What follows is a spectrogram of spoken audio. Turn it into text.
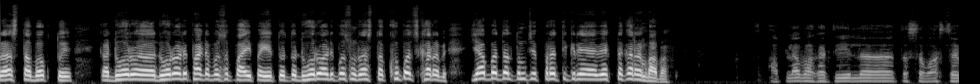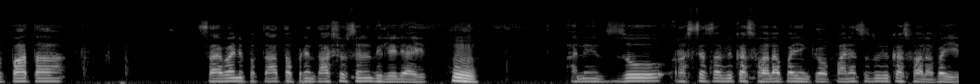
रस्ता बघतोय का ढोर ढोरवाडी फाट्यापासून पायी पायी येतो तर ढोरवाडीपासून रस्ता खूपच खराब आहे. याबद्दल तुमची प्रतिक्रिया व्यक्त करा ना बाबा. आपल्या भागातील तसं वास्तविक पाहता साहेबांनी फक्त आतापर्यंत आश्वासनं दिलेली आहेत. आणि जो रस्त्याचा विकास व्हायला पाहिजे किंवा पाण्याचा जो विकास व्हायला पाहिजे.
